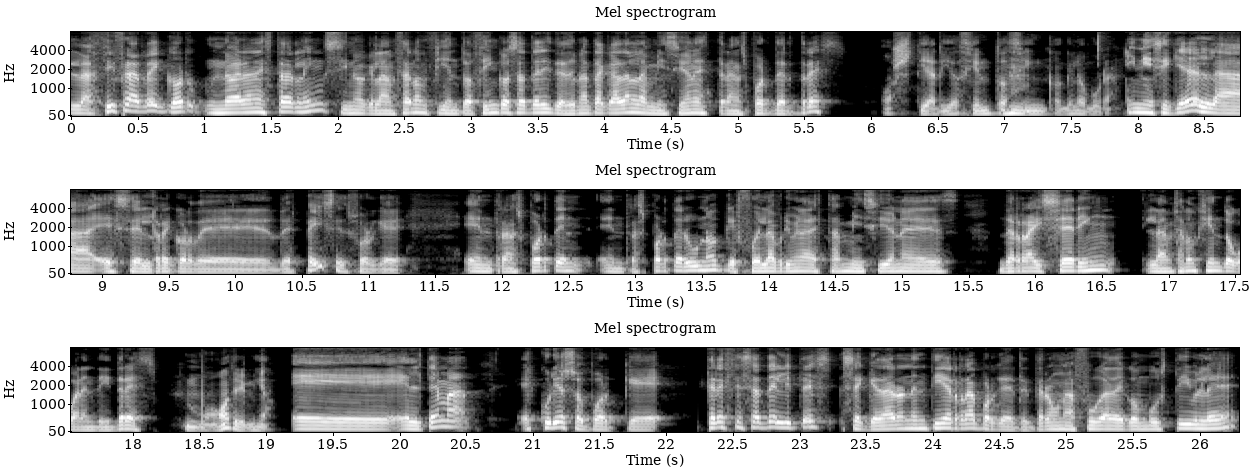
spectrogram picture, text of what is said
las cifras récord no eran Starlink, sino que lanzaron 105 satélites de una tacada en las misiones Transporter 3. Hostia, tío, 105, qué locura. Y ni siquiera es, la, es el récord de, de SpaceX, porque en, Transporte, en Transporter 1, que fue la primera de estas misiones de ride sharing lanzaron 143. Madre mía. Eh, el tema es curioso porque 13 satélites se quedaron en tierra porque detectaron una fuga de combustible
